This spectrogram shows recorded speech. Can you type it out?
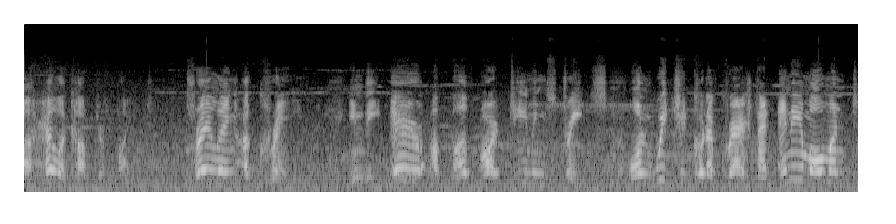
a helicopter fight, trailing a crane, in the air above our teeming streets, on which it could have crashed at any moment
